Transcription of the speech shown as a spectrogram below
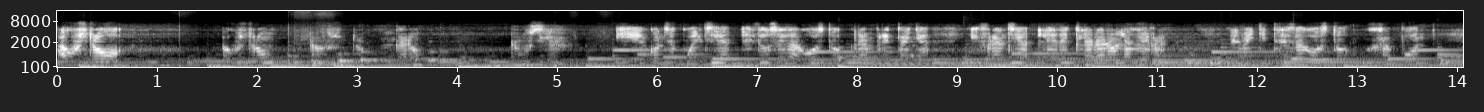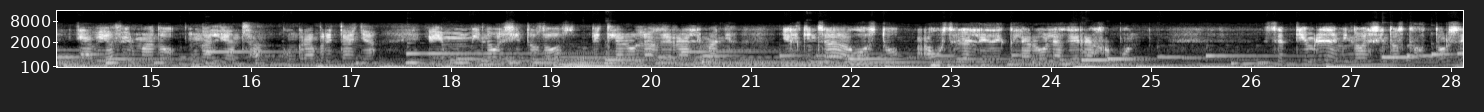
austro, austro, austrohúngaro, Rusia, y en consecuencia, el 12 de agosto, Gran Bretaña y Francia le declararon la guerra. El 23 de agosto, Japón, que había firmado una alianza con Gran Bretaña en 1902, declaró la guerra a Alemania. Y el 15 de agosto, Austria le declaró la guerra a Japón. Septiembre de 1914,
